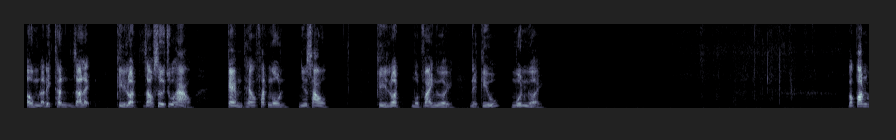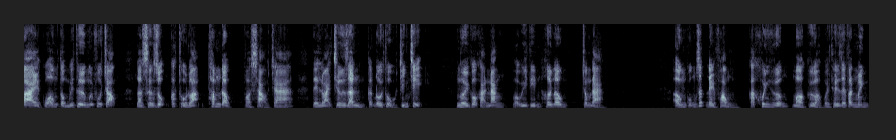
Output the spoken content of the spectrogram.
ông đã đích thân ra lệnh kỷ luật giáo sư Chu Hảo kèm theo phát ngôn như sau. Kỷ luật một vài người để cứu muôn người. Và con bài của ông Tổng Bí thư Nguyễn Phú Trọng là sử dụng các thủ đoạn thâm độc và xảo trá để loại trừ dần các đối thủ chính trị, người có khả năng và uy tín hơn ông trong đảng. Ông cũng rất đề phòng các khuynh hướng mở cửa với thế giới văn minh,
